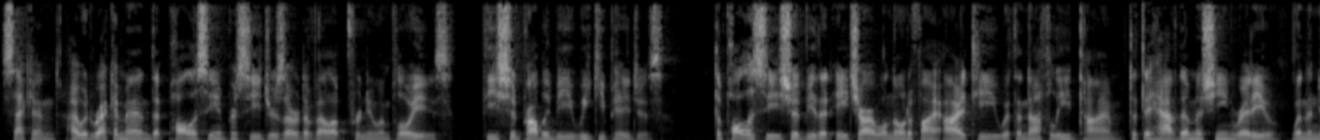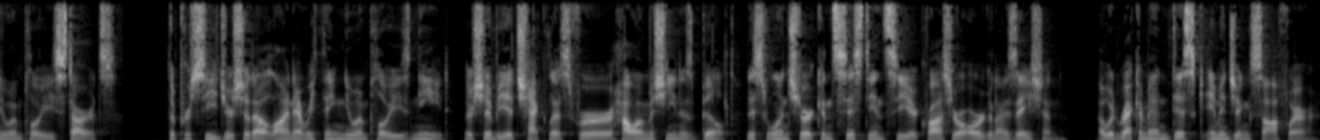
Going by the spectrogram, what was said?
Second, I would recommend that policy and procedures are developed for new employees. These should probably be wiki pages. The policy should be that HR will notify IT with enough lead time that they have the machine ready when the new employee starts. The procedure should outline everything new employees need. There should be a checklist for how a machine is built. This will ensure consistency across your organization. I would recommend disk imaging software,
